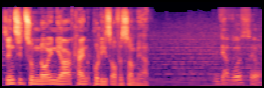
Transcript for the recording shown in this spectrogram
sind Sie zum neuen Jahr kein Police Officer mehr. Ja, wo ist er?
